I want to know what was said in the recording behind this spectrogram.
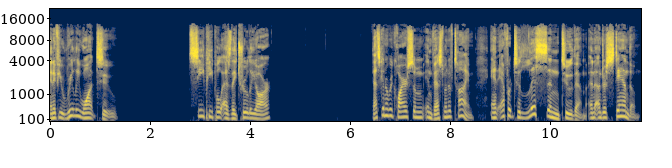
And if you really want to see people as they truly are, that's going to require some investment of time and effort to listen to them and understand them.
